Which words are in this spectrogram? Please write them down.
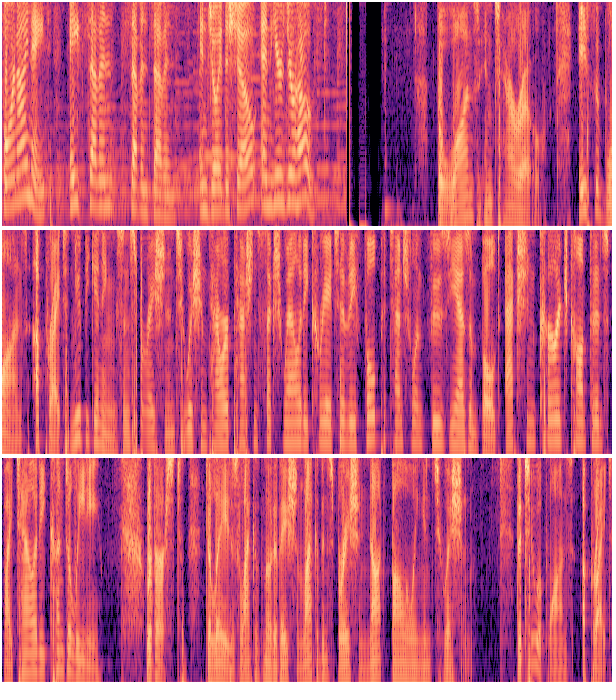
1-800-498-8777. Enjoy the show, and here's your host. The Wands in Tarot. Ace of Wands, upright, new beginnings, inspiration, intuition, power, passion, sexuality, creativity, full potential, enthusiasm, bold action, courage, confidence, vitality, kundalini. Reversed, delays, lack of motivation, lack of inspiration, not following intuition. The Two of Wands, upright,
